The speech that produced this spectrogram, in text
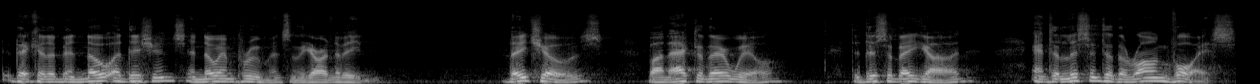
There could have been no additions and no improvements in the Garden of Eden. They chose, by an act of their will, to disobey God and to listen to the wrong voice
